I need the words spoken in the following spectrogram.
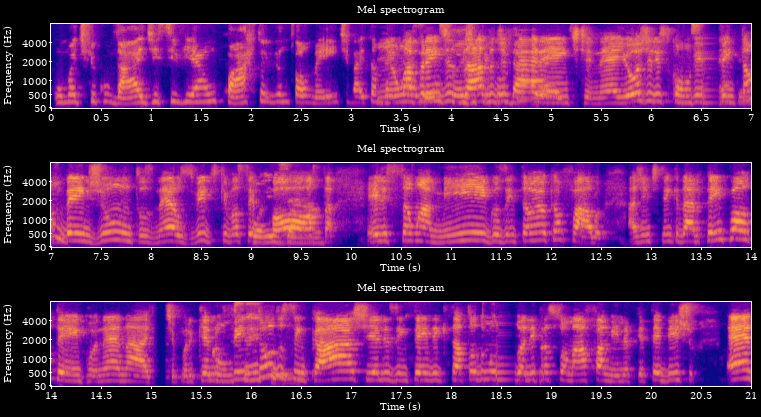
uma dificuldade, e se vier um quarto, eventualmente, vai também. E um aprendizado diferente, né? E hoje eles convivem tão bem juntos, né? Os vídeos que você pois é. posta. É eles são amigos, então é o que eu falo. A gente tem que dar tempo ao tempo, né, Nath? Porque no Com fim certeza. tudo se encaixa e eles entendem que tá todo mundo ali para somar a família, porque ter bicho é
